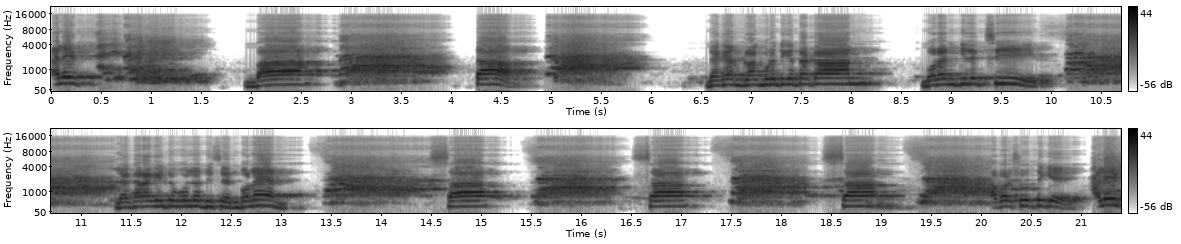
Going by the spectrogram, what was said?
আলিফ। বা। তা। দেখেন ব্ল্যাকবোর্ডের দিকে তাকান। বলেন কি লিখছি? লেখার আগেই তো বলে দিছেন। বলেন। সা সা সা, আবার শুরু থেকে আলিফ।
